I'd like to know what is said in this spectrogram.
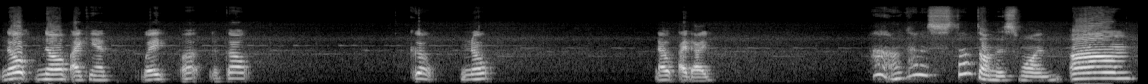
Nope, nope, I can't. Wait, what? Go. Go. Nope. Nope, I died. Huh, I'm kind of stumped on this one. Um,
